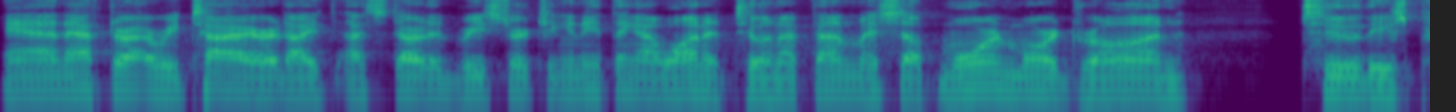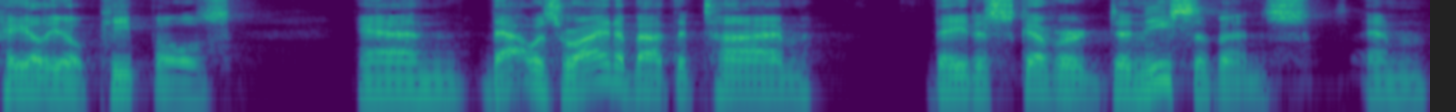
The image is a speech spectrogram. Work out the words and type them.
and after I retired, I, I started researching anything I wanted to, and I found myself more and more drawn to these paleo peoples. And that was right about the time they discovered Denisovans. And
